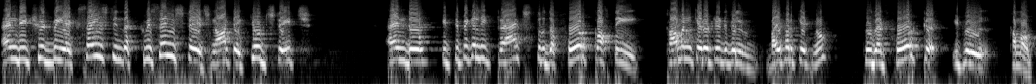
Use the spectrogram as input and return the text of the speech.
And it should be excised in the quiescent stage not acute stage. And uh, it typically tracks through the fork of the common carotid will bifurcate no? Through that fork it will come out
